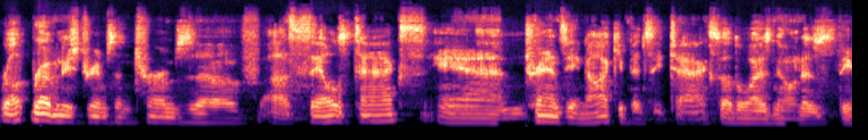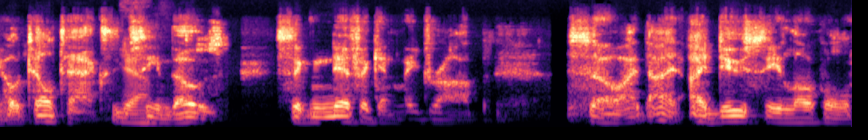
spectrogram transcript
re- revenue streams in terms of uh, sales tax and transient occupancy tax, otherwise known as the hotel tax. You've yeah. seen those significantly drop. So I, I, I do see local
